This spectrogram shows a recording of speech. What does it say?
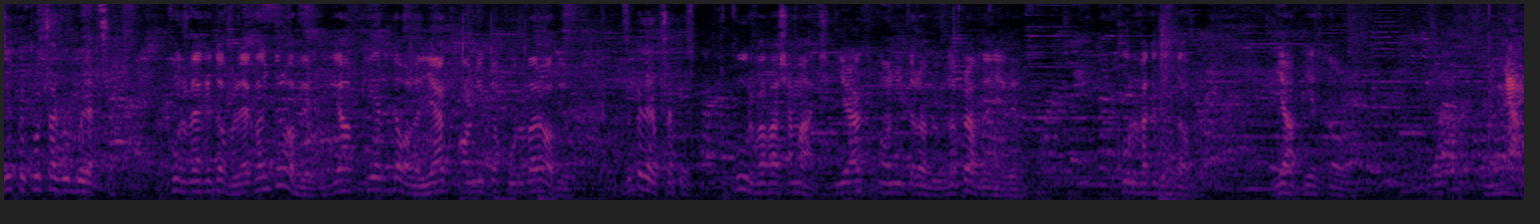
Zwykły kurczak byłby lepszy. Kurwa, jakie dobre, jak oni to robią? Ja pierdolę, jak oni to kurwa robią? Dają przepis. Kurwa wasza mać, jak oni to robią? Naprawdę nie wiem. Kurwa, to jest dobre. Ja pierdolę. Miam.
